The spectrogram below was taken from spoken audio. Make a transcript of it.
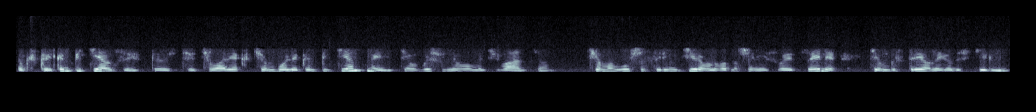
так сказать, компетенции. То есть человек, чем более компетентный, тем выше у него мотивация. Чем он лучше сориентирован в отношении своей цели, тем быстрее он ее достигнет.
